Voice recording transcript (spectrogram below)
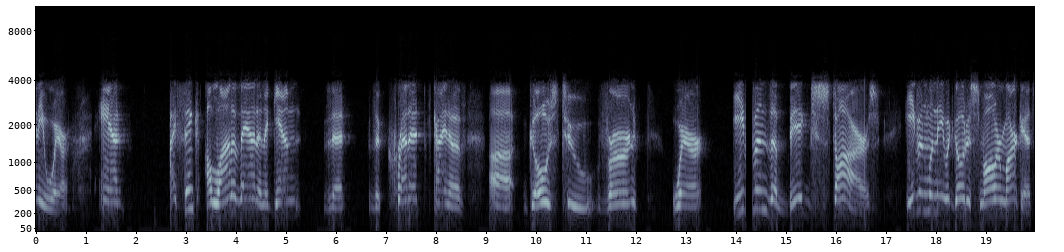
anywhere. And I think a lot of that, and again, that the credit kind of uh, goes to Verne, where even the big stars – even when they would go to smaller markets,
